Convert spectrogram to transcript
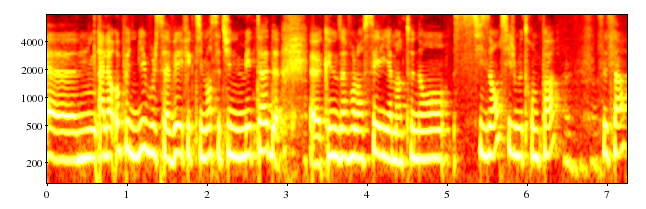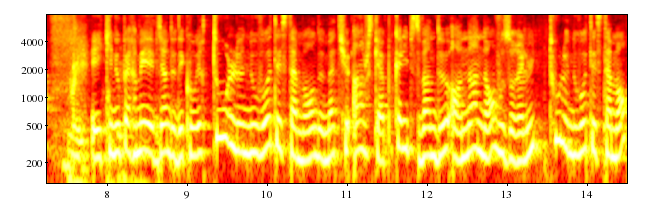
euh, alors Open Bible, vous le savez, effectivement, c'est une méthode euh, que nous avons lancée il y a maintenant 6 ans, si je ne me trompe pas. C'est ça? Oui. Et qui nous permet eh bien, de découvrir tout le Nouveau Testament, de Matthieu 1 jusqu'à Apocalypse 22. En un an, vous aurez lu tout le Nouveau Testament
